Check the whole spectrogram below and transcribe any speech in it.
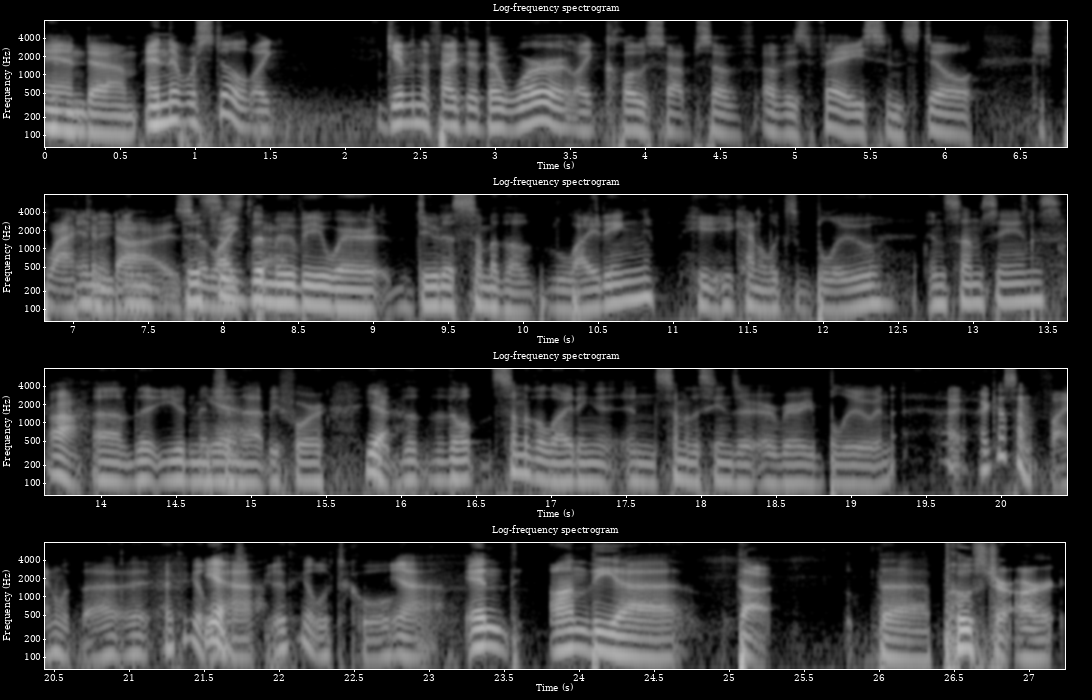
and um and there were still like, given the fact that there were like close ups of of his face and still just blackened and, and eyes. I this is the that. movie where, due to some of the lighting, he, he kind of looks blue in some scenes. Ah, Um, that you'd mentioned Yeah. that before. yeah. The, the, the, some of the lighting in some of the scenes are, are very blue, and I, I guess I'm fine with that. I, I think it Yeah. looked, I think it looked cool. Yeah, and on the uh, the the poster art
